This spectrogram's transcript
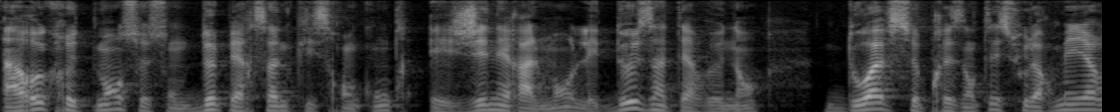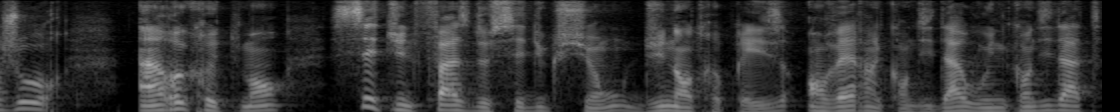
Un recrutement, ce sont deux personnes qui se rencontrent et généralement, les deux intervenants doivent se présenter sous leur meilleur jour. Un recrutement, c'est une phase de séduction d'une entreprise envers un candidat ou une candidate.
